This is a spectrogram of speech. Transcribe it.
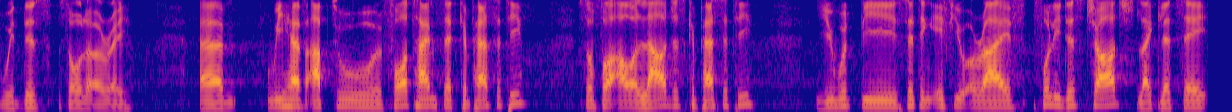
with this solar array. Um, we have up to four times that capacity. So for our largest capacity, you would be sitting if you arrive fully discharged, like let's say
